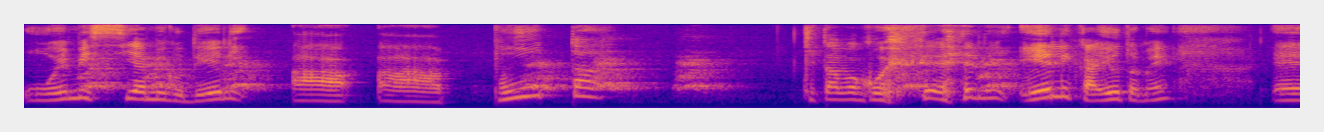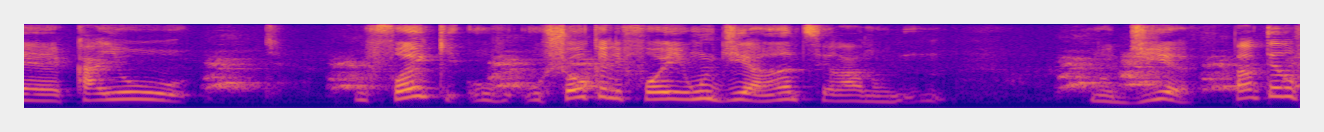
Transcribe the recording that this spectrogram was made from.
o MC amigo dele, a, a puta que tava com ele, ele caiu também. É, caiu o funk, o, o show que ele foi um dia antes, sei lá, no, no dia. Tava tendo,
